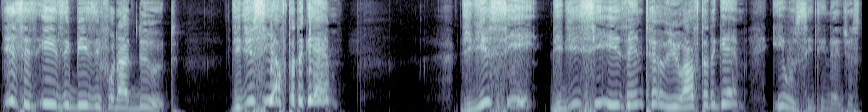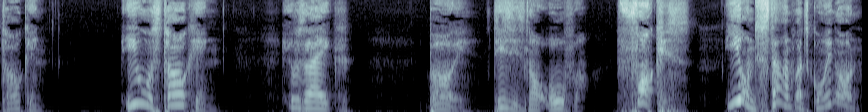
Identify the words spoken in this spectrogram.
This is easy busy for that dude. Did you see after the game? Did you see? Did you see his interview after the game? He was sitting there just talking. He was talking. He was like, "Boy, this is not over. Focus. You understand what's going on?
